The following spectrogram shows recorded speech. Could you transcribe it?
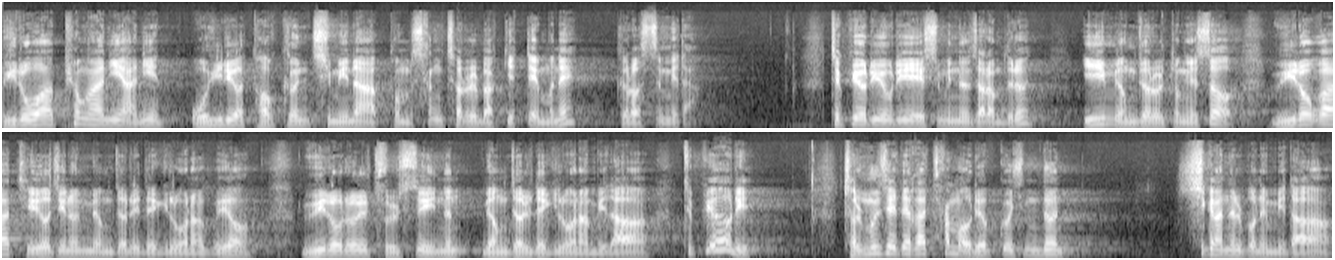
위로와 평안이 아닌 오히려 더 큰 짐이나 아픔, 상처를 받기 때문에 그렇습니다. 특별히 우리 예수 믿는 사람들은 이 명절을 통해서 위로가 되어지는 명절이 되길 원하고요. 위로를 줄 수 있는 명절 되길 원합니다. 특별히 젊은 세대가 참 어렵고 힘든 시간을 보냅니다.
